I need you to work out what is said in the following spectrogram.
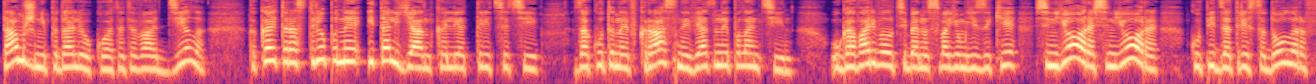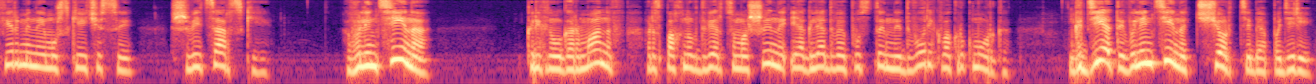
Там же, неподалеку от этого отдела, какая-то растрепанная итальянка лет тридцати, закутанная в красный вязаный палантин, уговаривала тебя на своем языке «Сеньора, сеньора!» купить за 300 долларов фирменные мужские часы. Швейцарские. «Валентина!» — крикнул Гарманов, распахнув дверцу машины и оглядывая пустынный дворик вокруг морга. «Где ты, Валентина, черт тебя подери!»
